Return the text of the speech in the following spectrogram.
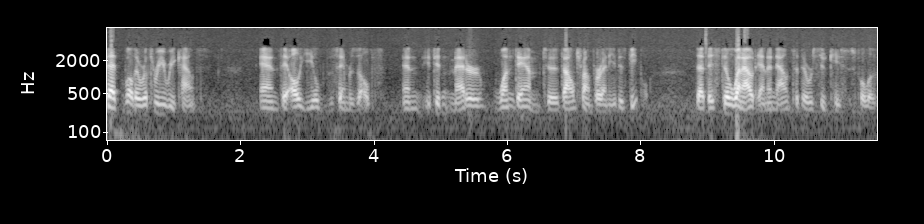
that well, there were three recounts, and they all yield the same results, and it didn't matter one damn to Donald Trump or any of his people. That they still went out and announced that there were suitcases full of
